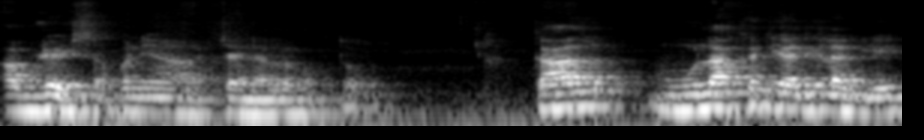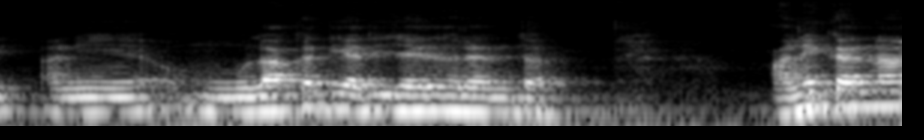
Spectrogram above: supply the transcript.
अपडेट्स आपण या चॅनलला बघतो. काल मुलाखत यादी लागली आणि मुलाखत यादी जाहीर झाल्यानंतर अनेकांना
